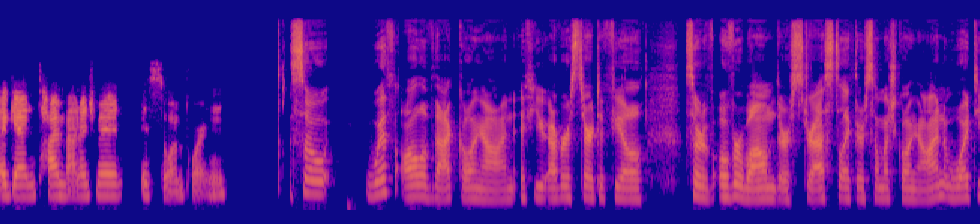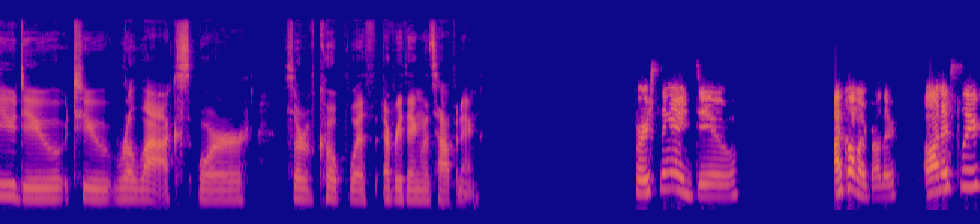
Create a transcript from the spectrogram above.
again, time management is so important. So, with all of that going on, if you ever start to feel sort of overwhelmed or stressed, like there's so much going on, what do you do to relax or sort of cope with everything that's happening? First thing I do, I call my brother. Honestly,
